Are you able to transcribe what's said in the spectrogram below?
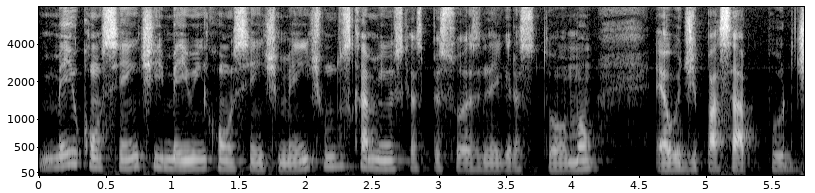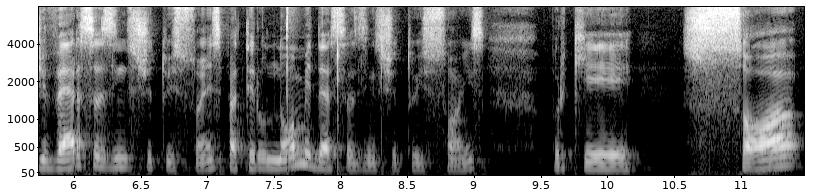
meio consciente e meio inconscientemente, um dos caminhos que as pessoas negras tomam é o de passar por diversas instituições para ter o nome dessas instituições, porque só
